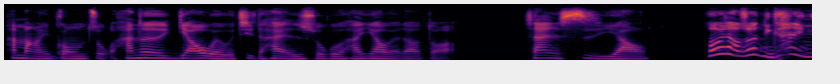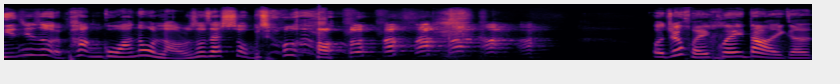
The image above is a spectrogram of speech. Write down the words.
他忙于工作，他那个腰围我记得他也是说过，他腰围到多少三十四腰。我想说，你看你年轻的时候也胖过啊，那我老的时候再瘦不就好了？我觉得回归到一个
